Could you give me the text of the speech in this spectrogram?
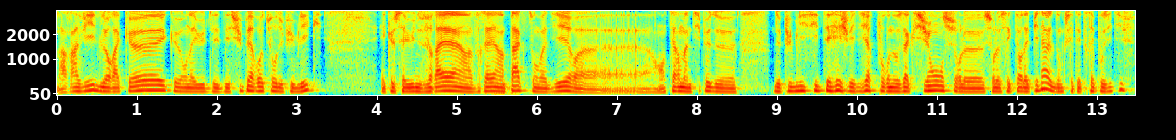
ravis de leur accueil, qu'on a eu des, super retours du public et que ça a eu une vraie, un vrai impact, on va dire, euh, en termes un petit peu de, de, publicité, je vais dire, pour nos actions sur le, sur le secteur d'Épinal. Donc c'était très positif.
